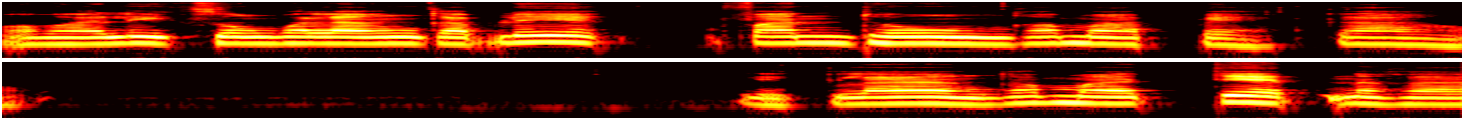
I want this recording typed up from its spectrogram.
พราะว่าเลขทรงพลังกับเลขฟันธงเข้ามาแปดเก้าเลขล่างเข้ามาเจ็ดนะคะ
